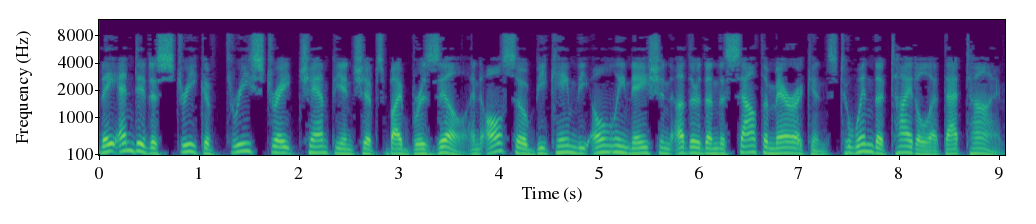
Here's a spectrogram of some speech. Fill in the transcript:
They ended a streak of three straight championships by Brazil and also became the only nation other than the South Americans to win the title at that time.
